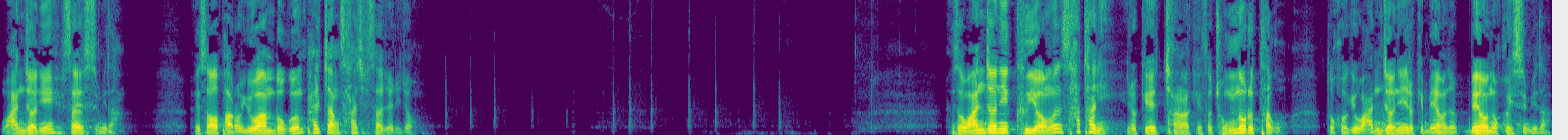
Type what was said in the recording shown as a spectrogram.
완전히 휩싸였습니다. 그래서 바로 요한복음 8장 44절이죠. 그래서 완전히 그 영은 사탄이 이렇게 장악해서 종노릇하고 또 거기 완전히 이렇게 메어, 메어놓고 있습니다.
